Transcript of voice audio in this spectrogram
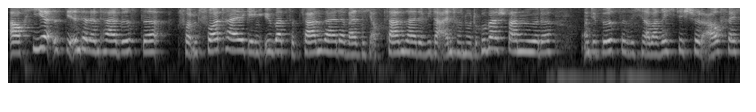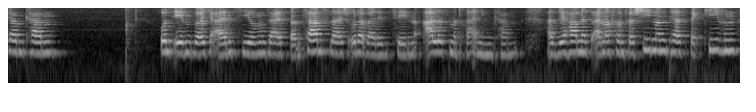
auch hier ist die Interdentalbürste von Vorteil gegenüber zur Zahnseide, weil sich auch Zahnseide wieder einfach nur drüber spannen würde und die Bürste sich aber richtig schön auffächern kann und eben solche Einziehungen, sei es beim Zahnfleisch oder bei den Zähnen, alles mit reinigen kann. Also wir haben jetzt einmal von verschiedenen Perspektiven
